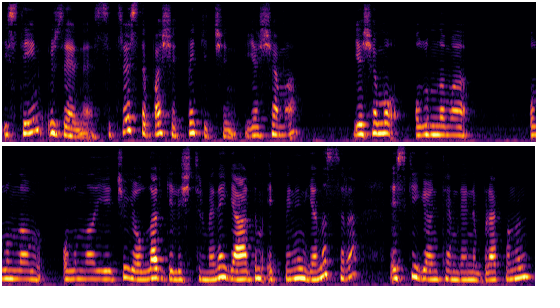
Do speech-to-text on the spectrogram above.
İsteğin üzerine stresle baş etmek için yaşama yaşamı olumlama, olumlama, olumlayıcı yollar geliştirmene yardım etmenin yanı sıra eski yöntemlerini bırakmanın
